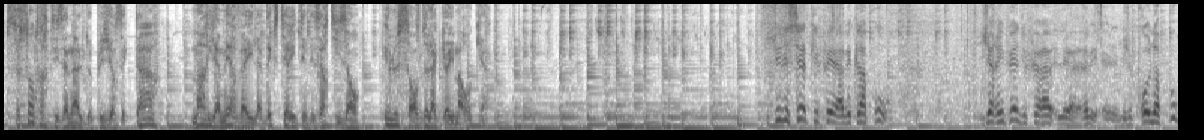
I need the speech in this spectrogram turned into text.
Ce centre artisanal de plusieurs hectares marie à merveille la dextérité des artisans et le sens de l'accueil marocain. C'est le seul qui fait avec la peau. J'arrivais de faire. Je prends la peau,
